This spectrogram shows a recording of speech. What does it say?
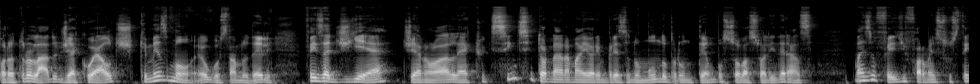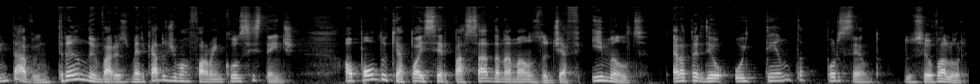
Por outro lado, Jack Welch, que mesmo eu gostando dele, fez a GE, General Electric, sem se tornar a maior empresa do mundo por um tempo sob a sua liderança, mas o fez de forma insustentável, entrando em vários mercados de uma forma inconsistente, ao ponto que após ser passada nas mãos do Jeff Immelt, ela perdeu 80% do seu valor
